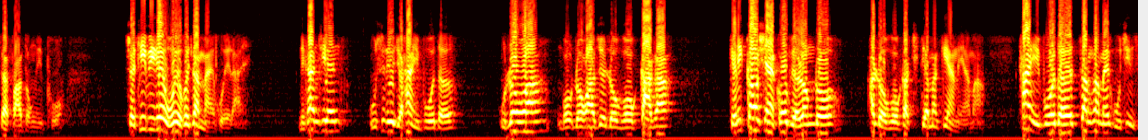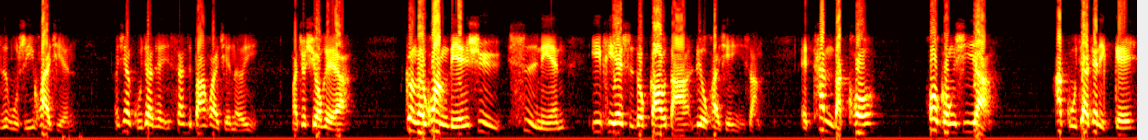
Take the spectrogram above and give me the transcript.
再发动一波，所以 TPK 我也会再买回来。你看今天五四六九汉语博德有落啊，我落啊，最落五嘎嘎，给你高兴的股票拢落，啊 low 五嘎七点嘛几样嘛。汉语博德账上每股净值五十一块钱，那现在股价才三十八块钱而已，嘛就修给啊。更何况连续四年 EPS 都高达六块钱以上，哎，赚六块，好公司呀、啊。啊，股价这么低，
